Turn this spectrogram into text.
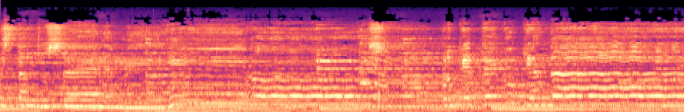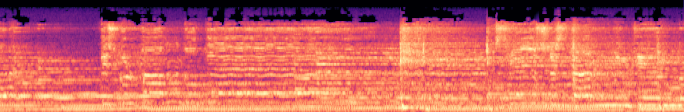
tienes tantos enemigos. Porque tengo que andar disculpándote. Si ellos están mintiendo,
